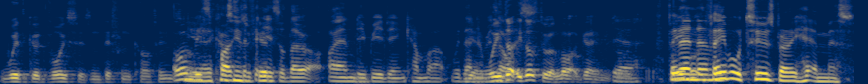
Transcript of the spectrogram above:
with good voices and different cartoons. I wouldn't Yeah, be surprised if are it good. is, although IMDb didn't come up with any yeah, well, he, results. he does do a lot of games. Yeah. obviously. Fable, then, um, Fable 2 is very hit and miss.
